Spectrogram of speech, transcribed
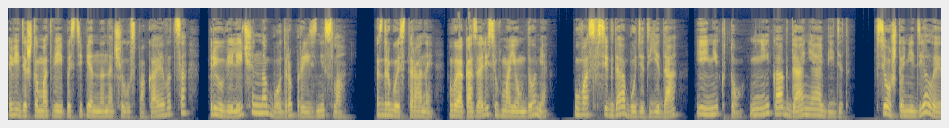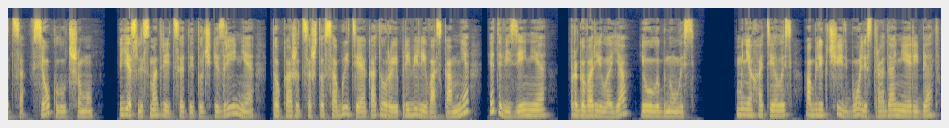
Видя, что Матвей постепенно начал успокаиваться, преувеличенно бодро произнесла. «С другой стороны, вы оказались в моем доме. У вас всегда будет еда, и никто никогда не обидит. Все, что не делается, все к лучшему. Если смотреть с этой точки зрения, то кажется, что события, которые привели вас ко мне, это везение», проговорила я и улыбнулась. Мне хотелось облегчить боль и страдания ребят,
